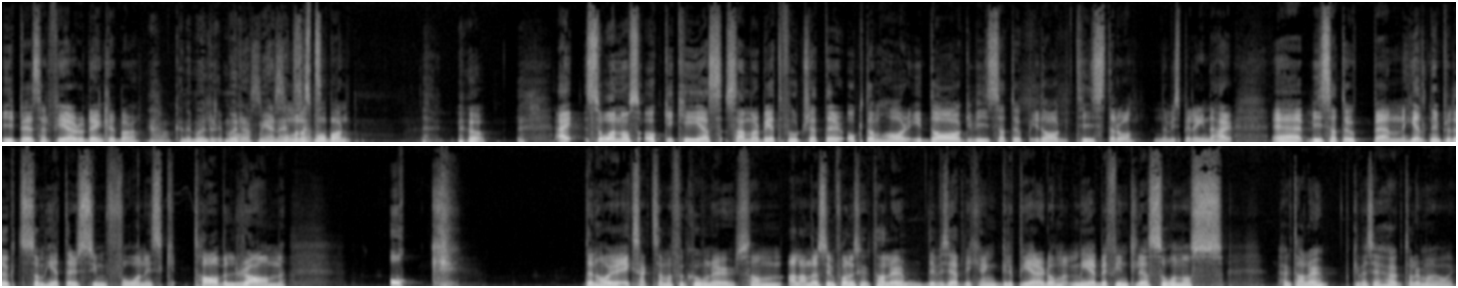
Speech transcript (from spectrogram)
IP-certifierad ordentligt bara. Ja. Kan du murra bas. på mer än Om ett man har sätt? små barn. ja. Nej, Sonos och Ikeas samarbete fortsätter och de har idag visat upp, idag tisdag då, när vi spelar in det här, eh, visat upp en helt ny produkt som heter Symfonisk tavelram. Och den har ju exakt samma funktioner som alla andra symfoniska högtalare, det vill säga att vi kan gruppera dem med befintliga Sonos högtalare. Gud, jag säger högtalare många gånger.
